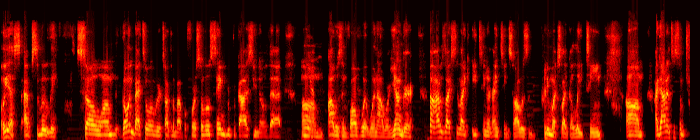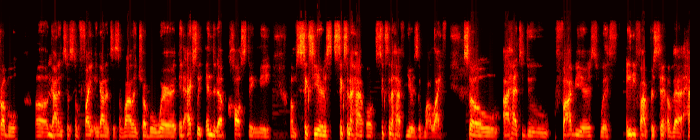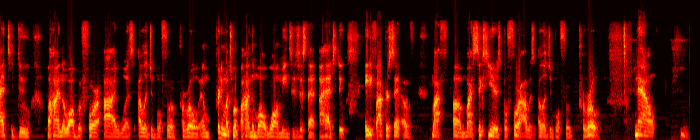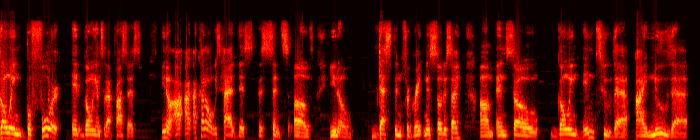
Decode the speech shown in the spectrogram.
Oh, yes, absolutely. So, um, going back to what we were talking about before, so those same group of guys, you know, that um, yeah. I was involved with when I were younger, I was actually like 18 or 19. So I was pretty much like a late teen. Um, I got into some trouble uh, mm. got into some fight and got into some violent trouble where it actually ended up costing me um, six years, six and a half or six and a half years of my life. So I had to do five years with 85% of that had to do behind the wall before I was eligible for parole. And pretty much what behind the wall wall means is just that I had to do 85% of my uh, my six years before I was eligible for parole. Now, going before it going into that process, you know, I, I kind of always had this this sense of, you know, destined for greatness, so to say. Um, and so going into that, I knew that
